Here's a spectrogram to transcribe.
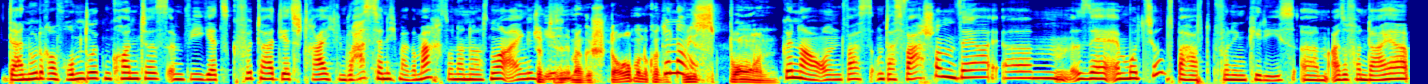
da nur drauf rumdrücken konntest, irgendwie jetzt gefüttert, jetzt streicheln. Du hast es ja nicht mal gemacht, sondern du hast nur eingegeben. Stimmt, die sind immer gestorben und du konntest genau. respawnen. Genau, und was, und das war schon sehr, ähm, sehr emotionsbehaftet von den Kiddies. Ähm, also von daher,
